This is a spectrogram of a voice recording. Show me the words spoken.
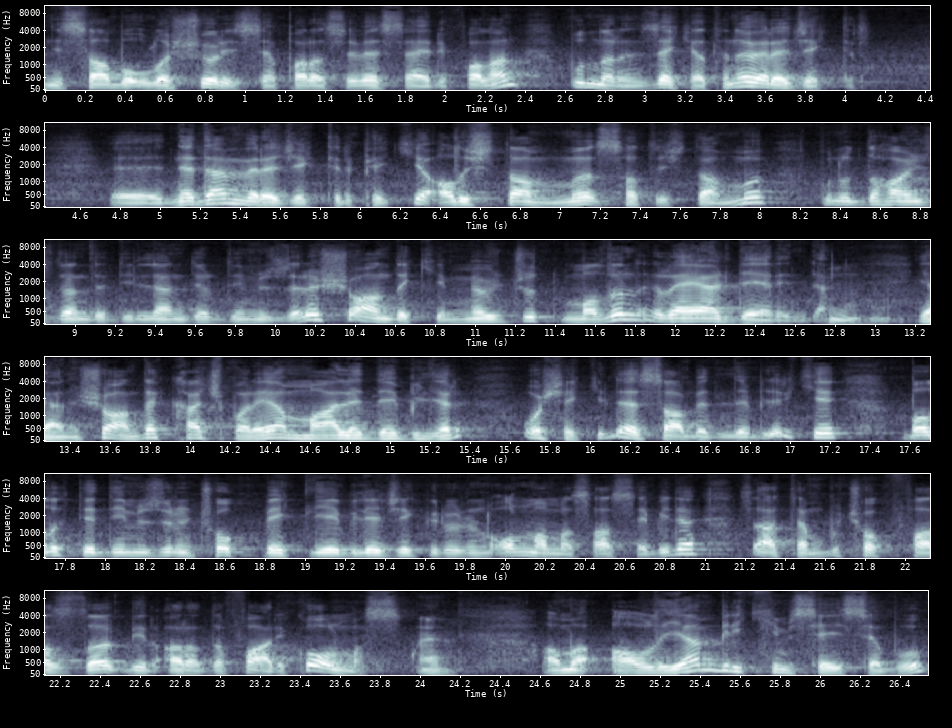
nisaba ulaşıyor ise parası vesaire falan bunların zekatını verecektir. Ee, neden verecektir peki? Alıştan mı, satıştan mı? Bunu daha önceden de dillendirdiğimiz üzere şu andaki mevcut malın reel değerinden. Yani şu anda kaç paraya mal edebilir? O şekilde hesap edilebilir ki balık dediğimiz ürün çok bekleyebilecek bir ürün olmaması hasebiyle zaten bu çok fazla bir arada farika olmaz. Evet. Ama avlayan bir kimse ise bu,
